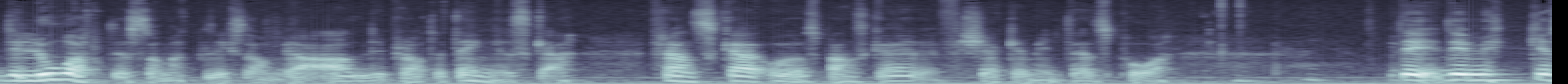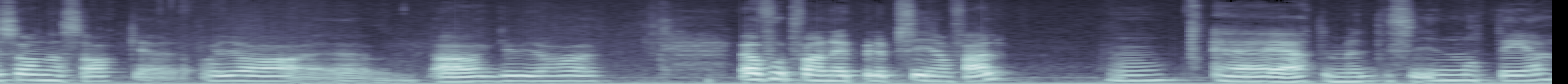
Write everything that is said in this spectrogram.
Det låter som att liksom, jag aldrig pratat engelska. Franska och spanska försöker jag mig inte ens på. Det, det är mycket sådana saker. Och jag, eh, ja, gud, jag, har, jag har fortfarande epilepsianfall. Mm. Eh, Jag äter medicin mot det.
